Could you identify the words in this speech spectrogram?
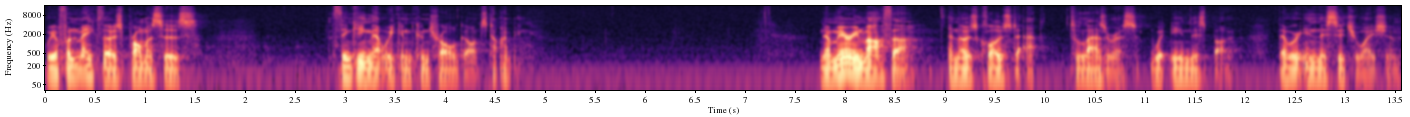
We often make those promises thinking that we can control God's timing. Now, Mary and Martha and those close to, to Lazarus were in this boat, they were in this situation.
